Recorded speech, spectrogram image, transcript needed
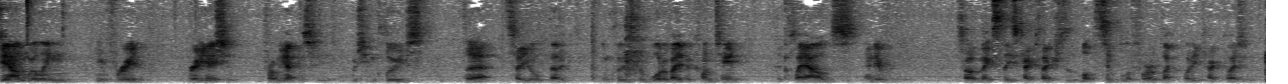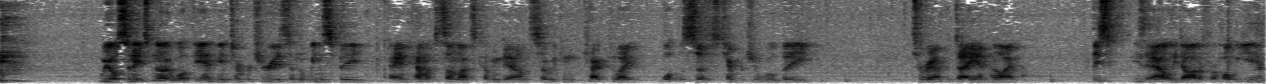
downwelling infrared radiation from the atmosphere, which includes the so you'll that includes the water vapor content, the clouds, and everything. So it makes these calculations a lot simpler for a black body calculation. we also need to know what the ambient temperature is and the wind speed and how much sunlight's coming down so we can calculate what the surface temperature will be throughout the day and night. This is hourly data for a whole year,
